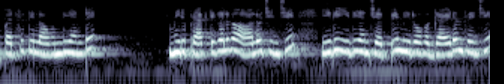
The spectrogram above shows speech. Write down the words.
ఈ పరిస్థితి ఇలా ఉంది అంటే మీరు ప్రాక్టికల్గా ఆలోచించి ఇది ఇది అని చెప్పి మీరు ఒక గైడెన్స్ ఇచ్చి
